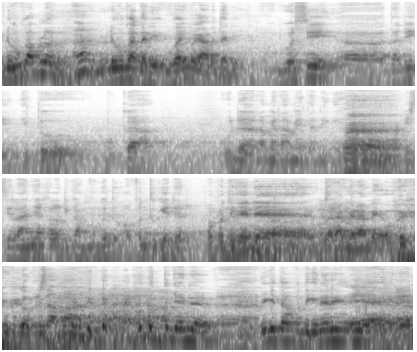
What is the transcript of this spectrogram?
Udah buka belum? Hah? Udah buka tadi. Bukanya pakai apa tadi? Gue sih eh, tadi itu buka udah rame-rame tadi kan. Nah. Istilahnya kalau di kampung itu open together. Open together, bukan rame-rame. Buka bersama. open together. Eh. Ya kita open together ya. Iya. Ya, gitu. eh,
